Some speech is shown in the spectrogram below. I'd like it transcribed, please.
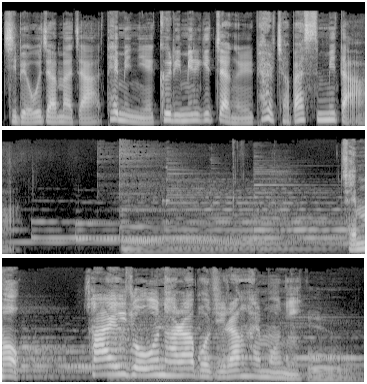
집에 오자마자 태민이의 그림 일기장을 펼쳐봤습니다. 제목, 사이 좋은 할아버지랑 할머니. 오.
